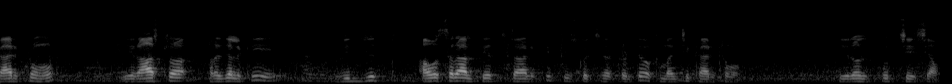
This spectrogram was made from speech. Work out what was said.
కార్యక్రమం ఈ రాష్ట్ర ప్రజలకి విద్యుత్ అవసరాలు తీర్చడానికి తీసుకొచ్చినటువంటి ఒక మంచి కార్యక్రమం. ఈరోజు పూర్తి చేశాం.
